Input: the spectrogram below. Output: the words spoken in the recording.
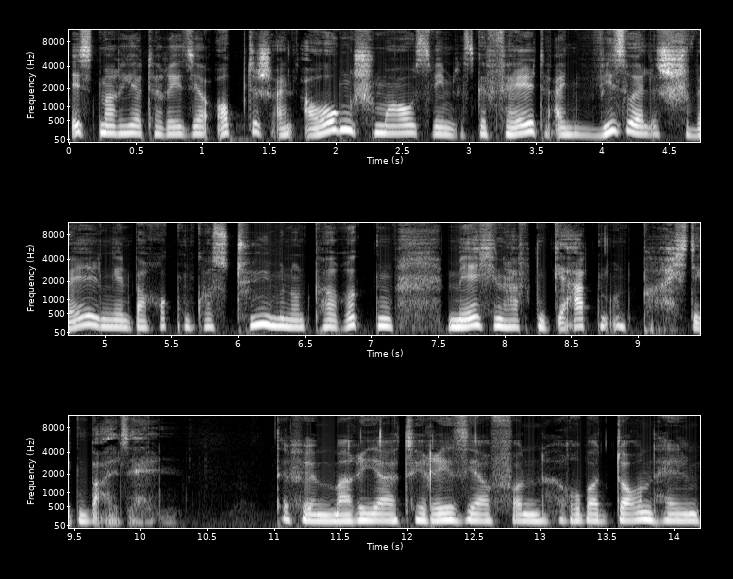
ist Maria Theresia optisch ein Augenschmaus, wem das gefällt, ein visuelles Schwelgen in barocken Kostümen und Perücken, märchenhaften Gärten und prächtigen Ballsälen. Der Film Maria Theresia von Robert Dornhelm.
